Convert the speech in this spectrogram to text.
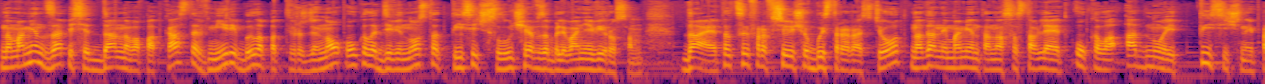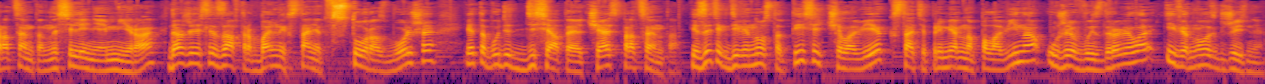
На момент записи данного подкаста в мире было подтверждено около 90 тысяч случаев заболевания вирусом. Да, эта цифра все еще быстро растет. На данный момент она составляет около 1 тысячной процента населения мира. Даже если завтра больных станет в 100 раз больше, это будет десятая часть процента. Из этих этих 90 тысяч человек, кстати, примерно половина уже выздоровела и вернулась к жизни.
